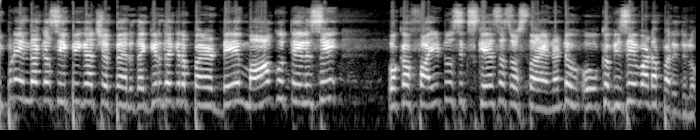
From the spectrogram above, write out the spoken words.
ఇప్పుడే ఇందాక సిపి గారు చెప్పారు దగ్గర దగ్గర పర్ డే మాకు తెలిసి ఒక ఫైవ్ టు సిక్స్ కేసెస్ వస్తాయండి అంటే ఒక విజయవాడ పరిధిలో.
